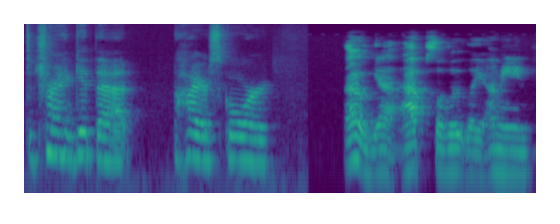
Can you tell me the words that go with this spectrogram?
to try and get that higher score. Oh, yeah, absolutely. I mean,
